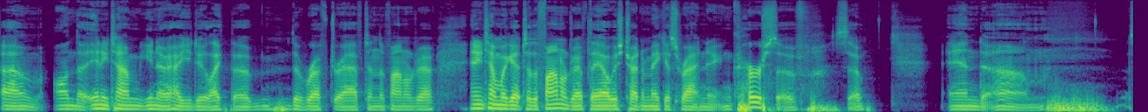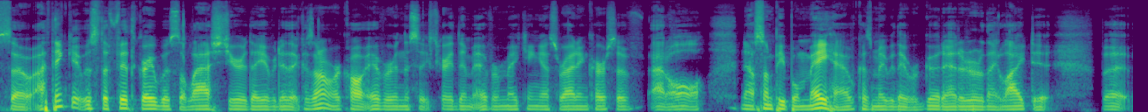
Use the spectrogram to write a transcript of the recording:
um, on the anytime you know how you do like the the rough draft and the final draft. Anytime we got to the final draft, they always tried to make us write it in cursive. So, and um, so I think it was the fifth grade was the last year they ever did that because I don't recall ever in the sixth grade them ever making us write in cursive at all. Now some people may have because maybe they were good at it or they liked it, but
